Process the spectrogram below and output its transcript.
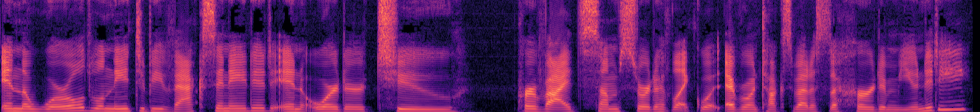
in the world will need to be vaccinated in order to provide some sort of like what everyone talks about as the herd immunity.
